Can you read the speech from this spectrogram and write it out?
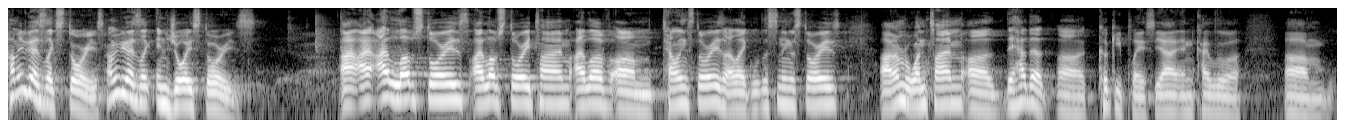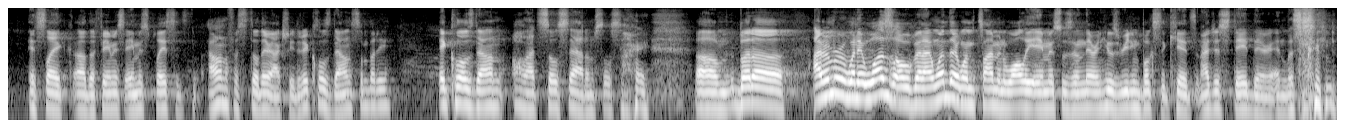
how many of you guys like stories? How many of you guys like enjoy stories? I, I, I love stories. I love story time. I love um, telling stories. I like listening to stories. I remember one time uh, they had that uh, cookie place, yeah, in Kailua. Um, it's like uh, the famous Amos place. It's, I don't know if it's still there actually. Did it close down? Somebody? It closed down. Oh, that's so sad. I'm so sorry. Um, but uh, I remember when it was open. I went there one time and Wally Amos was in there and he was reading books to kids, and I just stayed there and listened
